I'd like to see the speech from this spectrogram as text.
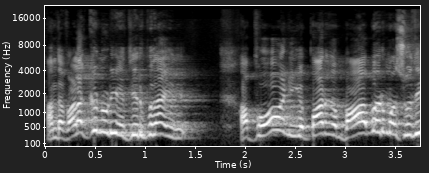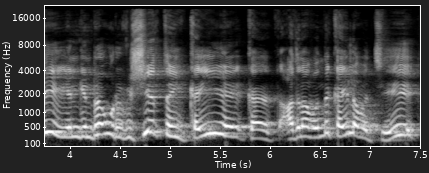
அந்த வழக்கினுடைய தீர்ப்பு தான் இது. அப்போ நீங்க பாருங்க பாபர் மசூதி என்கின்ற ஒரு விஷயத்தை கை க- அதுல வந்து கையில வச்சு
